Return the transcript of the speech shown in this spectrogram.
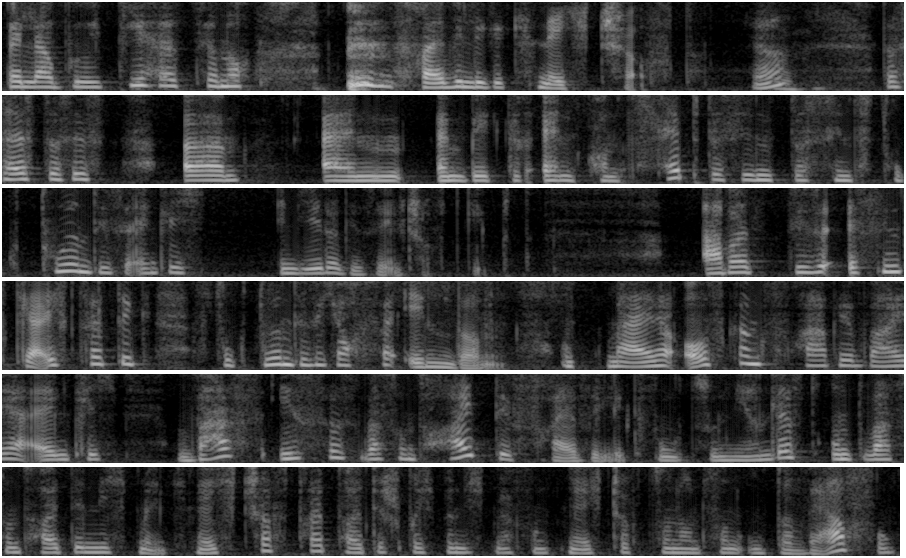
Bei La Boétie heißt es ja noch freiwillige Knechtschaft. Ja? Das heißt, das ist äh, ein, ein, ein, Konzept, das sind, das sind Strukturen, die es eigentlich in jeder Gesellschaft gibt. Aber diese, es sind gleichzeitig Strukturen, die sich auch verändern. Und meine Ausgangsfrage war ja eigentlich, was ist es, was uns heute freiwillig funktionieren lässt und was uns heute nicht mehr in Knechtschaft treibt? Heute spricht man nicht mehr von Knechtschaft, sondern von Unterwerfung.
